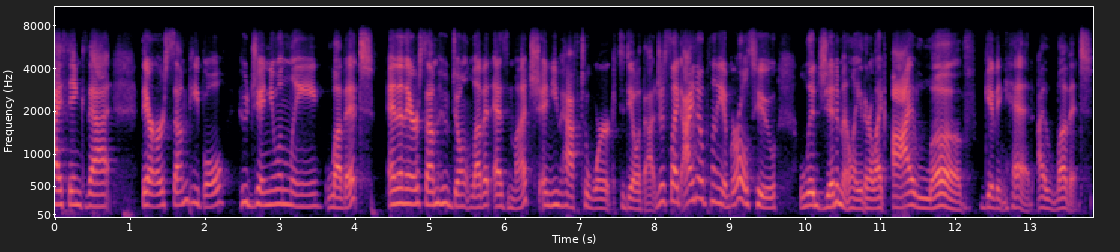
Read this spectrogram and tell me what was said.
I think that there are some people who genuinely love it. And then there are some who don't love it as much. And you have to work to deal with that. Just like I know plenty of girls who legitimately, they're like, I love giving head. I love it.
